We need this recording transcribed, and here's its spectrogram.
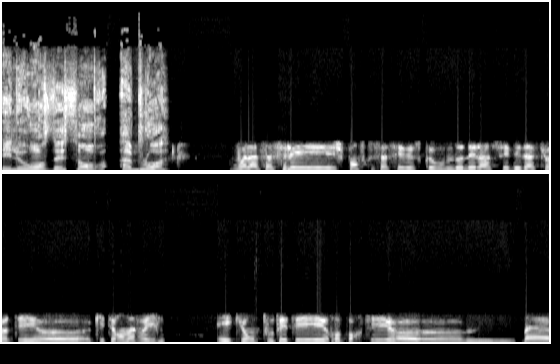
et le 11 décembre à Blois. Voilà, ça c'est les. Je pense que ça c'est ce que vous me donnez là, c'est des dates qui ont été euh, qui étaient en avril et qui ont toutes été reportées euh, bah,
